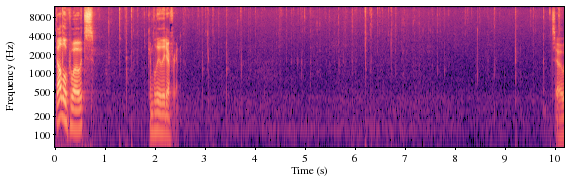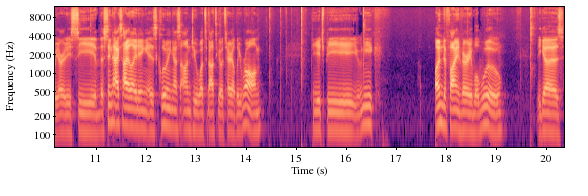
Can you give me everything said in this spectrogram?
Double quotes, completely different. So we already see the syntax highlighting is cluing us onto what's about to go terribly wrong. PHP unique undefined variable woo because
